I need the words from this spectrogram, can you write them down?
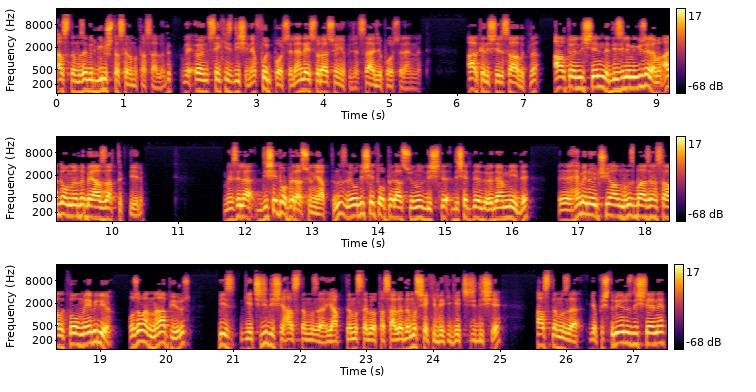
Hastamıza bir gülüş tasarımı tasarladık ve ön 8 dişine full porselen restorasyon yapacağız. Sadece porselenle. Arka dişleri sağlıklı. Alt ön dişlerin de dizilimi güzel ama hadi onları da beyazlattık diyelim. Mesela diş eti operasyonu yaptınız ve o diş eti operasyonu dişle, diş etleri de ödemliydi. Ee, hemen ölçüyü almanız bazen sağlıklı olmayabiliyor. O zaman ne yapıyoruz? Biz geçici dişi hastamıza yaptığımız tabii o tasarladığımız şekildeki geçici dişi hastamıza yapıştırıyoruz dişlerine.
